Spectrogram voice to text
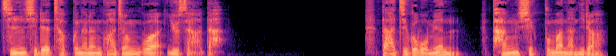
진실에 접근하는 과정과 유사하다. 따지고 보면 방식뿐만 아니라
